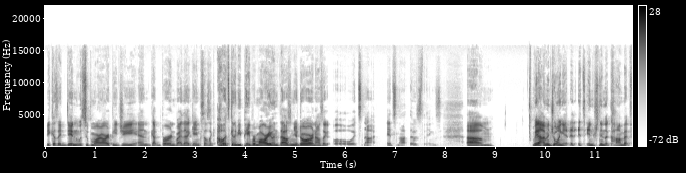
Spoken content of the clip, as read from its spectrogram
because I didn't with Super Mario RPG and got burned by that game because I was like, oh, it's gonna be Paper Mario and Thousand Year Door, and I was like, oh, it's not. It's not those things. Um, yeah, I'm enjoying it. It- It's interesting. The combat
